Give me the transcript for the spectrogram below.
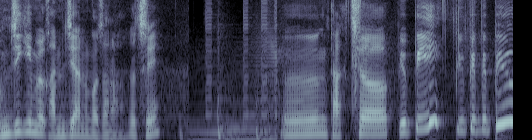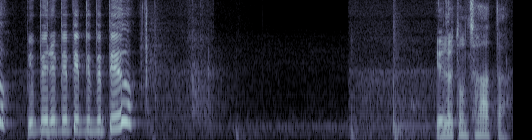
움직임을 감지하는 거잖아. 그치? 응 닥쳐. 뾰삐? 뾰삐뾰뾰? 뾰뾰뾰뾰뾰뾰? 연료통 찾았다.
